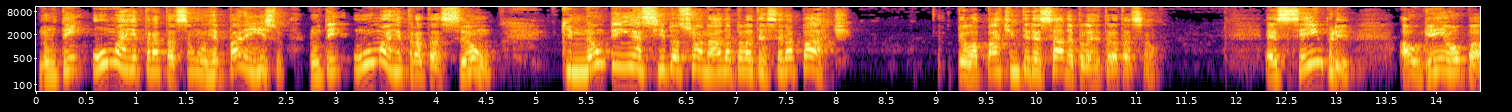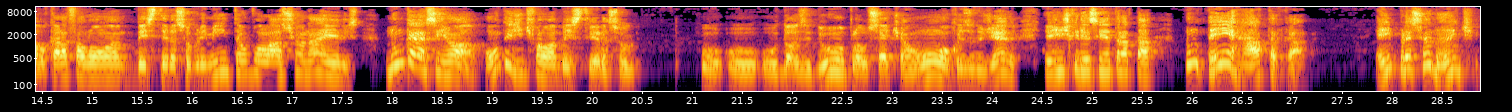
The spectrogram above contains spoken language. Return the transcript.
Não tem uma retratação, reparem isso, não tem uma retratação que não tenha sido acionada pela terceira parte, pela parte interessada pela retratação. É sempre alguém, opa, o cara falou uma besteira sobre mim, então vou lá acionar eles. Nunca é assim, ó, ontem a gente falou uma besteira sobre o, o, o dose dupla, o 7 a 1 ou coisa do gênero, e a gente queria se retratar. Não tem errata, cara. É impressionante.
